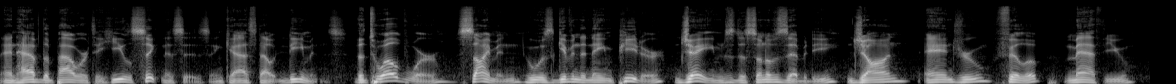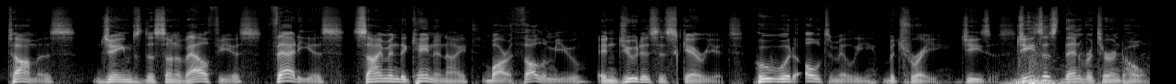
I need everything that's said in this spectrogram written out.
and have the power to heal sicknesses and cast out demons. The 12 were Simon, who was given the name Peter, James, the son of Zebedee, John, Andrew, Philip, Matthew, Thomas, James the son of Alphaeus, Thaddeus, Simon the Canaanite, Bartholomew, and Judas Iscariot, who would ultimately betray Jesus. Jesus then returned home.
